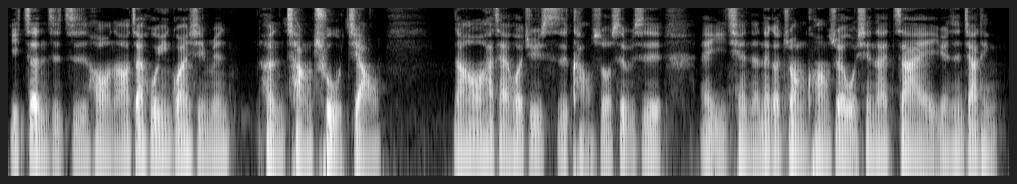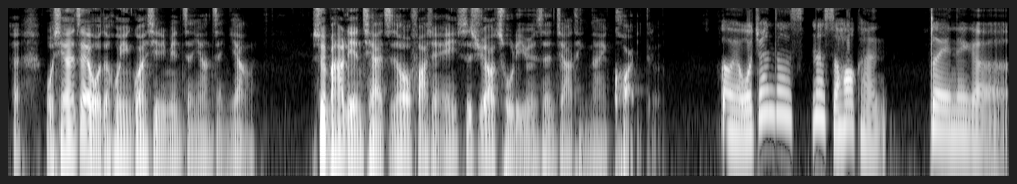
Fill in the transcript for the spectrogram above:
一阵子之后，然后在婚姻关系里面很常触礁，然后他才会去思考说，是不是诶以前的那个状况，所以我现在在原生家庭，呃，我现在在我的婚姻关系里面怎样怎样。所以把它连起来之后，发现哎，是需要处理原生家庭那一块的。对，我觉得那那时候可能对那个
